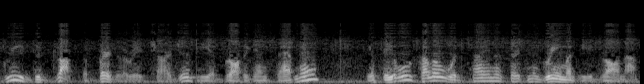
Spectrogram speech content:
agreed to drop the burglary charges he had brought against Abner if the old fellow would sign a certain agreement he'd drawn up.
